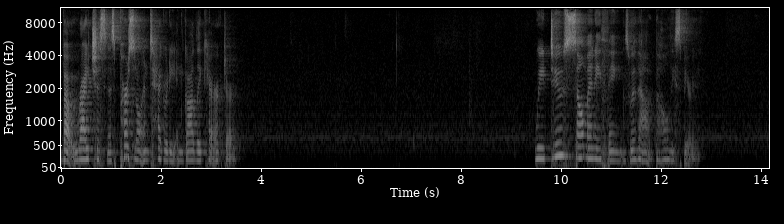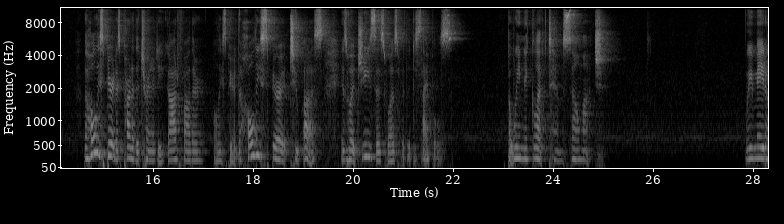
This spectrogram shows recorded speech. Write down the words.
about righteousness, personal integrity, and godly character. We do so many things without the Holy Spirit. The Holy Spirit is part of the Trinity God, Father, Holy Spirit. The Holy Spirit to us is what Jesus was for the disciples. But we neglect him so much. We made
